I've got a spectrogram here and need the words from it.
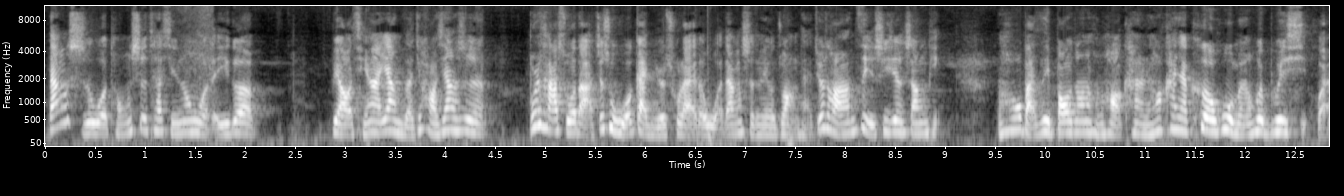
当时我同事他形容我的一个。表情啊，样子就好像是不是他说的，就是我感觉出来的。我当时的那个状态，就是好像自己是一件商品，然后我把自己包装的很好看，然后看一下客户们会不会喜欢，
